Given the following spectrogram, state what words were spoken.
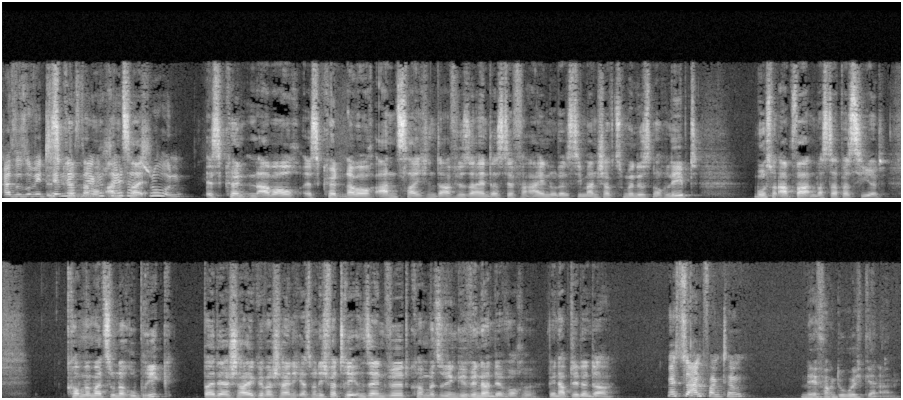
also so wie Es Tim das dargestellt hat, schon. Es könnten aber auch, es könnten aber auch Anzeichen dafür sein, dass der Verein oder dass die Mannschaft zumindest noch lebt. Muss man abwarten, was da passiert. Kommen wir mal zu einer Rubrik, bei der Schalke wahrscheinlich erstmal nicht vertreten sein wird. Kommen wir zu den Gewinnern der Woche. Wen habt ihr denn da? Möchtest du anfangen, Tim? Nee, fang du ruhig gern an.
